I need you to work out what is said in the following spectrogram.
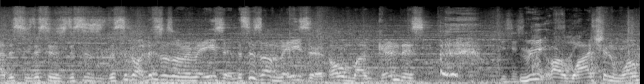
Nah, this is this is this is this is this is amazing. This is amazing. Oh my goodness. We are watching One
